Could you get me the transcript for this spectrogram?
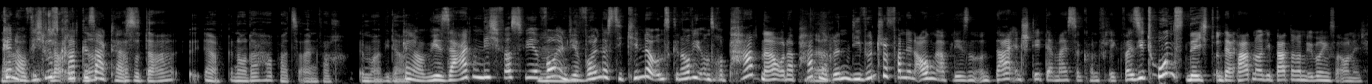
Genau, wie du es gerade ne? gesagt hast. Also da, ja, genau, da hapert es einfach immer wieder. Genau, wir sagen nicht, was wir mhm. wollen. Wir wollen, dass die Kinder uns genau wie unsere Partner oder Partnerin ja. die Wünsche von den Augen ablesen. Und da entsteht der meiste Konflikt, weil sie tun es nicht. Und der Partner und die Partnerin übrigens auch nicht.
